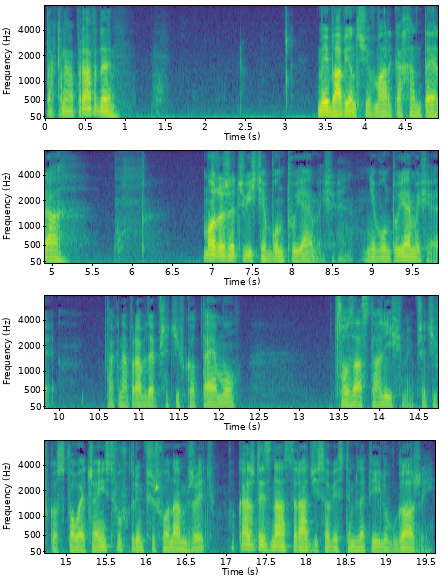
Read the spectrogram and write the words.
tak naprawdę My bawiąc się w Marka Huntera, może rzeczywiście buntujemy się. Nie buntujemy się tak naprawdę przeciwko temu, co zastaliśmy, przeciwko społeczeństwu, w którym przyszło nam żyć, bo każdy z nas radzi sobie z tym lepiej lub gorzej.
